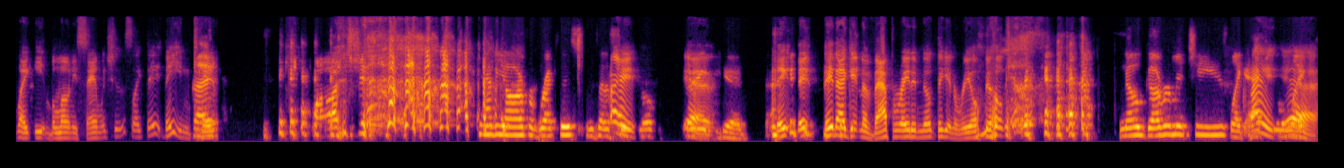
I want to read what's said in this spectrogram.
like eating bologna sandwiches. Like they they eating Right. cake and. Caviar for breakfast instead of Right. soup milk. yeah, good. they they they not getting evaporated milk. They getting real milk. no government cheese, like right? actual like Yeah.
